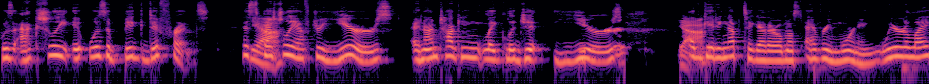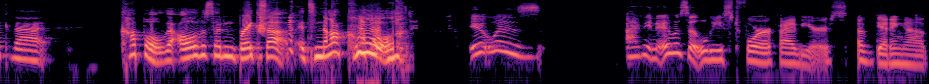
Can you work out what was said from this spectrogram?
was actually it was a big difference especially yeah. after years and i'm talking like legit years, years. Yeah. of getting up together almost every morning we're like that couple that all of a sudden breaks up it's not cool it was i mean it was at least four or five years of getting up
